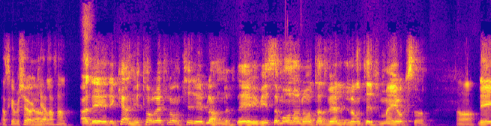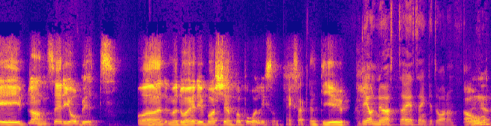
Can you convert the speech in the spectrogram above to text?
Jag ska försöka ja. i alla fall. Ja, det, det, kan ju ta rätt lång tid ibland. Det är ju vissa månader har tagit väldigt lång tid för mig också. Ja. Det är, ibland så är det jobbigt. Och, eh, men då är det ju bara att kämpa på liksom. Exakt. Inte ge upp. Det är att nöta helt enkelt Adam. Ja. Mm.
